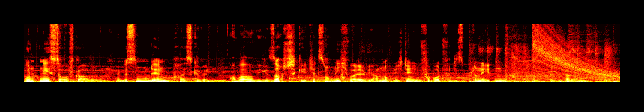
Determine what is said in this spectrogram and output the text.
Und nächste Aufgabe. Wir müssen den Preis gewinnen. Aber wie gesagt, geht jetzt noch nicht, weil wir haben noch nicht den Infobot für diesen Planeten. Verdammt.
